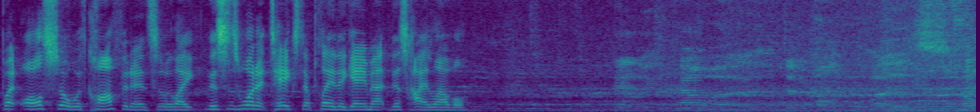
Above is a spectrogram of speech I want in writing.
but also with confidence. So like, this is what it takes to play the game at this high level. Haley, how uh, difficult was Hope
